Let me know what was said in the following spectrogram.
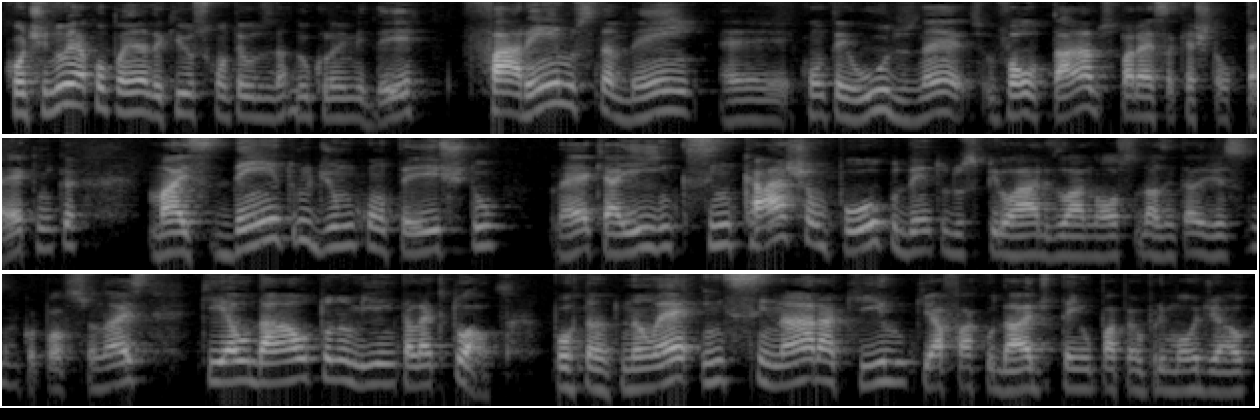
continue acompanhando aqui os conteúdos da Núcleo MD. Faremos também é, conteúdos né, voltados para essa questão técnica, mas dentro de um contexto né, que aí se encaixa um pouco dentro dos pilares lá nossos das inteligências macroprofissionais, que é o da autonomia intelectual. Portanto, não é ensinar aquilo que a faculdade tem o papel primordial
